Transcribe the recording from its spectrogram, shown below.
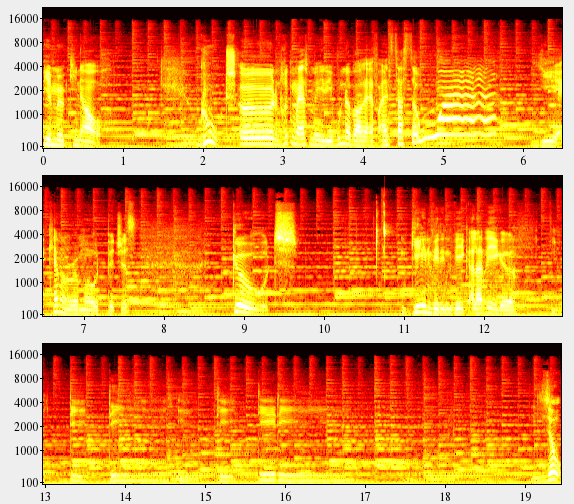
ihr mögt ihn auch. Gut, äh, dann drücken wir erstmal hier die wunderbare F1-Taste. Yeah, Camera Mode, Bitches. Gut. Gehen wir den Weg aller Wege. Die, die, die, die, die, So.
